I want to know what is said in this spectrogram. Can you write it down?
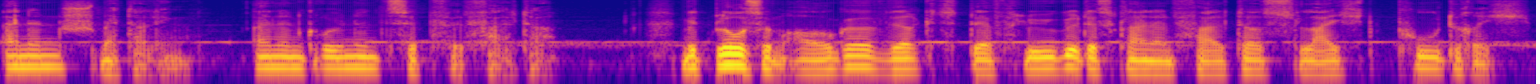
Einen Schmetterling, einen grünen Zipfelfalter. Mit bloßem Auge wirkt der Flügel des kleinen Falters leicht pudrig.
